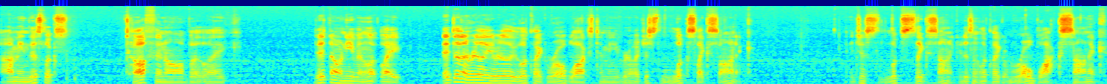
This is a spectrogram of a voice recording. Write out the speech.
I mean, this looks tough and all, but like, it don't even look like. It doesn't really, really look like Roblox to me, bro. It just looks like Sonic. It just looks like Sonic. It doesn't look like Roblox Sonic.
